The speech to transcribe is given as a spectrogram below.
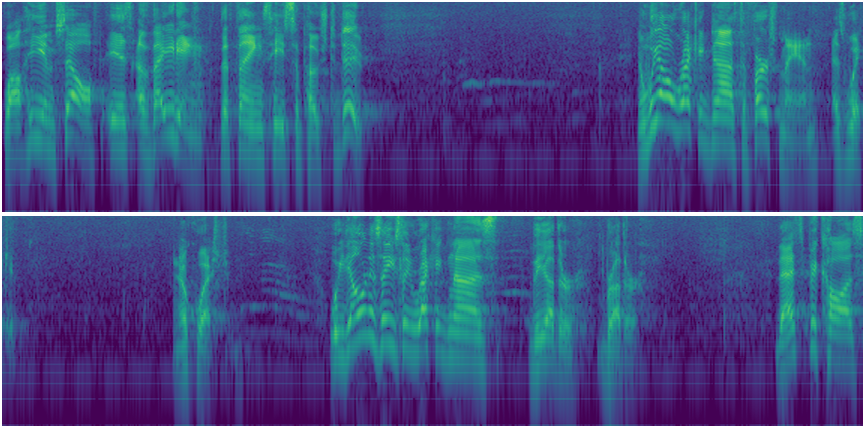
while he himself is evading the things he's supposed to do. Now, we all recognize the first man as wicked, no question. We don't as easily recognize the other brother. That's because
